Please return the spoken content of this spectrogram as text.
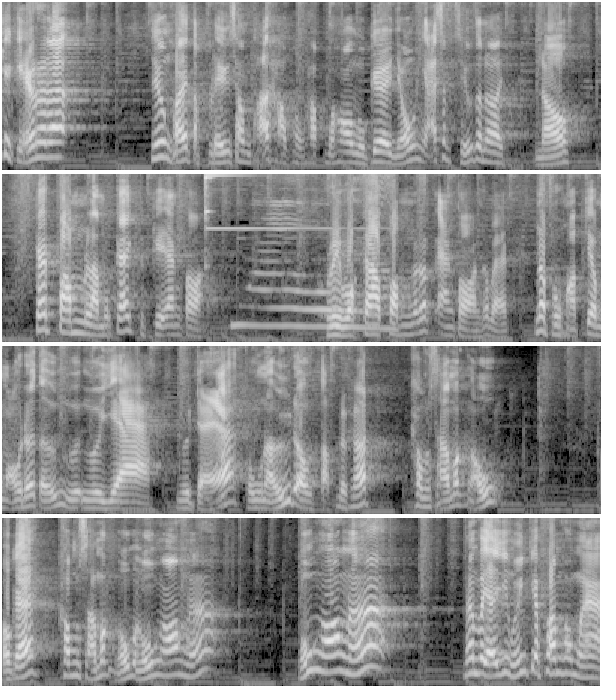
Cái kiểu đó đó. Chứ không phải tập luyện xong thở học học học mà hôi một kê nhổ nhả sắp xỉu tới nơi nổ cái pump là một cái cực kỳ an toàn. Cao pump nó rất an toàn các bạn. Nó phù hợp cho mọi đối tượng người, người già người trẻ phụ nữ đồ tập được hết. Không sợ mất ngủ. Ok? Không sợ mất ngủ mà ngủ ngon nữa. Ngủ ngon nữa. Nên bây giờ với nguyễn cha phong không à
